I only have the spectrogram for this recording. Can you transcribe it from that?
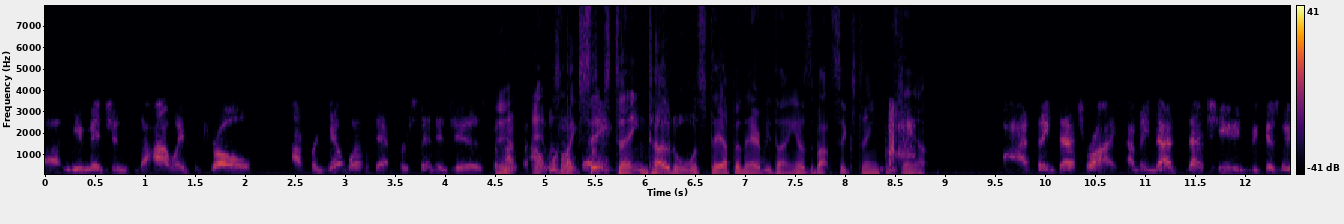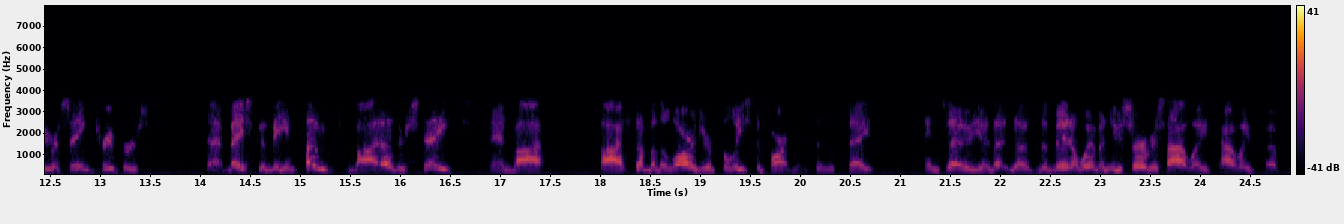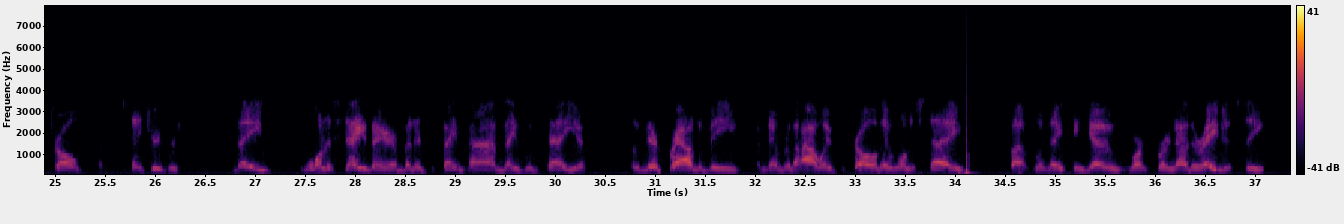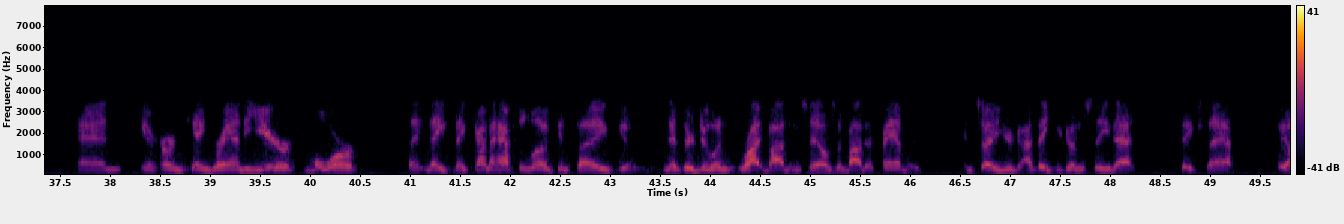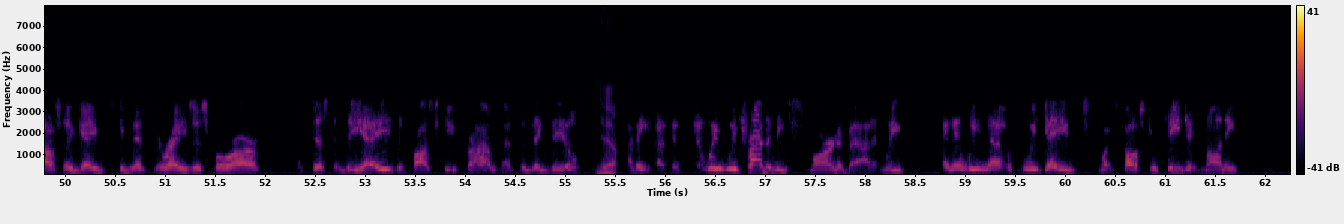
Uh, you mentioned the highway patrol. I forget what that percentage is. But it, I, I it was like say, 16 total with step and everything. It was about 16%. I think that's right. I mean, that that's huge because we were seeing troopers that basically being poached by other states and by by some of the larger police departments in the state. And so, you know, the, the, the men and women who service highway highway uh, patrol uh, state troopers, they want to stay there, but at the same time, they would tell you look, they're proud to be a member of the highway patrol. They want to stay, but when they can go work for another agency and you know, earn ten grand a year more, they they, they kind of have to look and say you know that they're doing right by themselves and by their families. And so you're, I think you're going to see that fix that. We also gave significant raises for our assistant DAs that prosecute crimes. That's a big deal. Yeah. I mean, uh, we we try to be smart about it. We and then we know we gave what's called strategic money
